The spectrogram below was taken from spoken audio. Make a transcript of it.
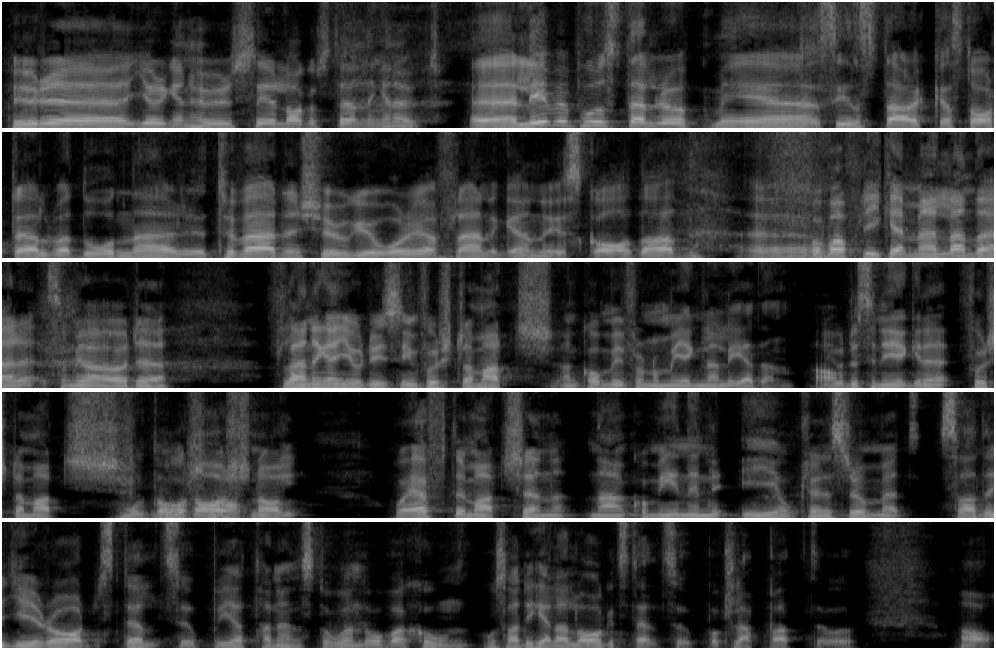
Hur, eh, Jörgen, hur ser laguppställningen ut? Eh, Liverpool ställer upp med sin starka startelva då när tyvärr den 20-åriga Flanagan är skadad. Eh, Får bara flika emellan där som jag hörde. Flanagan gjorde ju sin första match, han kom ju från de egna leden, Ja. gjorde sin egen första match Mot mot, Arsenal. Arsenal. Och efter matchen, när han kom in i- omklädningsrummet, så hade Gerard ställt sig upp och gett han en stående ovation. Och så hade hela laget ställt sig upp och klappat. Och, ja.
